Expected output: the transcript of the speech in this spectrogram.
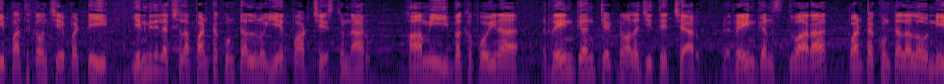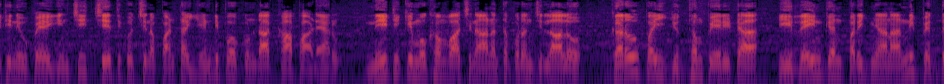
ఈ పథకం చేపట్టి ఎనిమిది లక్షల పంట కుంటలను ఏర్పాటు చేస్తున్నారు. హామీ ఇవ్వకపోయినా రెయిన్ గన్ టెక్నాలజీ తెచ్చారు. రెయిన్ గన్స్ ద్వారా పంట కుంటలలో నీటిని ఉపయోగించి చేతికొచ్చిన పంట ఎండిపోకుండా కాపాడారు. నీటికి ముఖం వాచిన అనంతపురం జిల్లాలో కరువుపై యుద్ధం పేరిట ఈ రెయిన్ గన్ పరిజ్ఞానాన్ని పెద్ద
